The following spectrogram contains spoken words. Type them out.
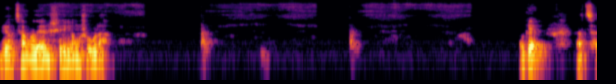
এই হচ্ছে আমাদের সেই অংশগুলা। ওকে আচ্ছা।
